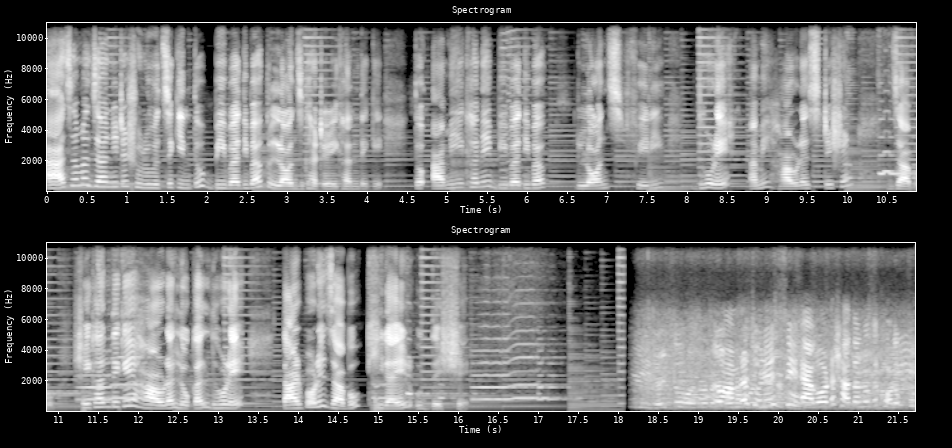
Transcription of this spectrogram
আজ আমার জার্নিটা শুরু হচ্ছে কিন্তু বিবাদীবাগ লঞ্চ ঘাটের এখান থেকে। তো আমি এখানে বিবাদীবাগ লঞ্চ ফেরি ধরে আমি হাওড়া স্টেশন যাব। সেখান থেকে হাওড়া লোকাল ধরে তারপরে যাব খিরাইয়ের উদ্দেশ্যে। আমরা চলে এসেছি এগারোটা সাতান্নতে খড়গপুর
